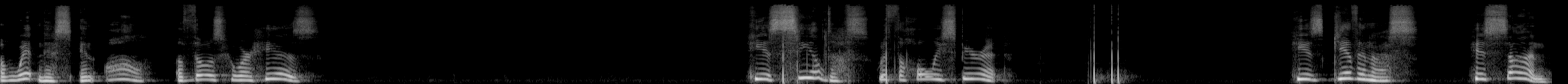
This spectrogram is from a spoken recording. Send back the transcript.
a witness in all of those who are His. He has sealed us with the Holy Spirit. He has given us His Son.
